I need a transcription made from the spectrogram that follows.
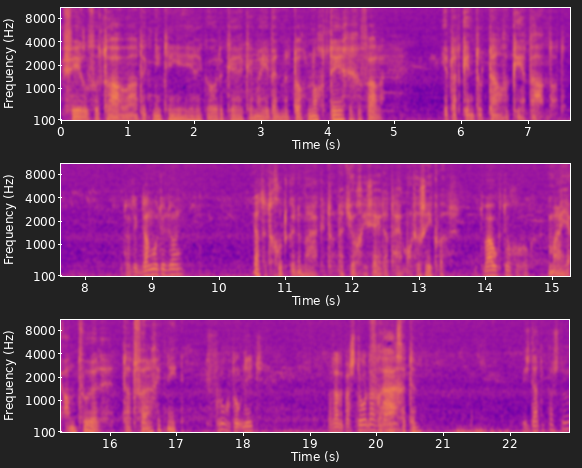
Veel vertrouwen had ik niet in je, Erik Oudekerke, maar je bent me toch nog tegengevallen. Je hebt dat kind totaal verkeerd behandeld. Wat had ik dan moeten doen? Je had het goed kunnen maken toen dat jochie zei dat hij moederziek was. Dat wou ik toch ook. Maar je antwoordde, dat vraag ik niet. Ik vroeg het ook niet. Wat had de pastoor dan gedaan? Vraag het hem. Is dat de pastoor?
